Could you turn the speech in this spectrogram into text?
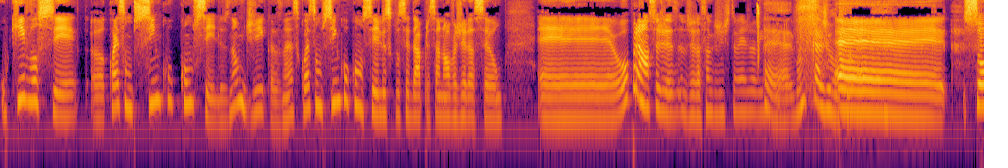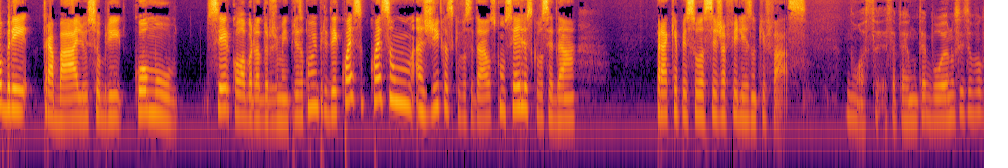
O que você. ah, quais são cinco conselhos, não dicas, né? Quais são cinco conselhos que você dá para essa nova geração? É, ou para nossa ge- geração, que a gente também já vive. É, vamos ficar juntos. É, sobre trabalho, sobre como ser colaborador de uma empresa, como empreender, quais, quais são as dicas que você dá, os conselhos que você dá para que a pessoa seja feliz no que faz? Nossa, essa pergunta é boa. Eu não sei se eu vou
